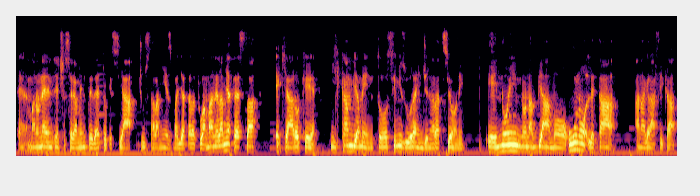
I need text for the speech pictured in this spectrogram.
eh, ma non è necessariamente detto che sia giusta la mia e sbagliata la tua, ma nella mia testa è chiaro che il cambiamento si misura in generazioni e noi non abbiamo, uno, l'età anagrafica,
